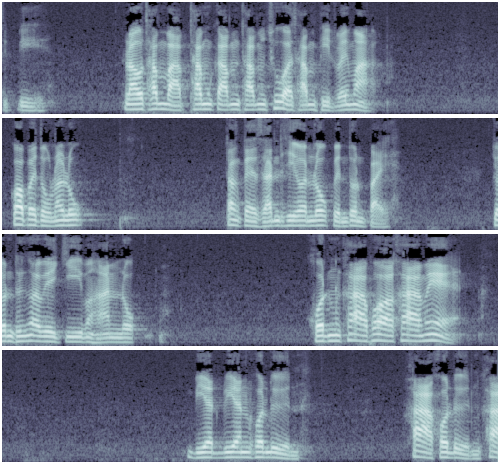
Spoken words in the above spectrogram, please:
สิบปี เราทำบาปทำกรรมทำชั่วทำผิดไว้มาก ก็ไปตกนรกตั้งแต่สันติวันโลกเป็นต้นไป จนถึงอเวจีมหานรก คนฆ่าพ่อฆ่าแม่ เบียดเบียนคนอื่นฆ่าคนอื่นฆ่า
